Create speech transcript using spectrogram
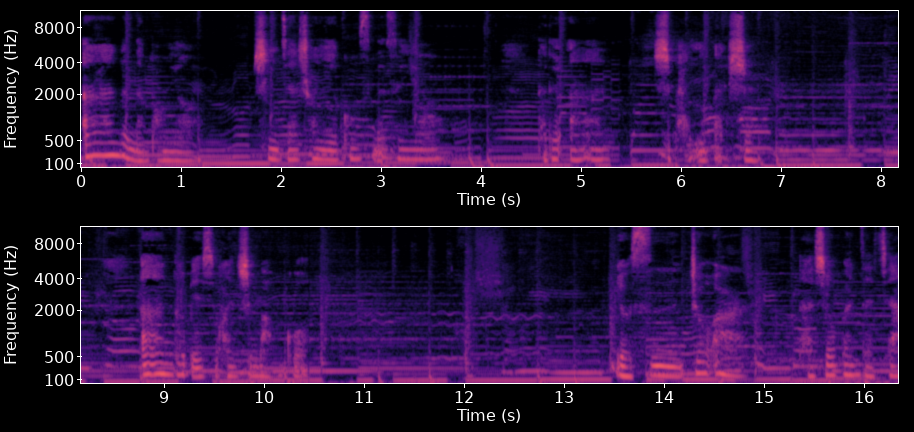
安安的男朋友是一家创业公司的 CEO，他对安安是百依百顺。安安特别喜欢吃芒果。有次周二，她休班在家，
